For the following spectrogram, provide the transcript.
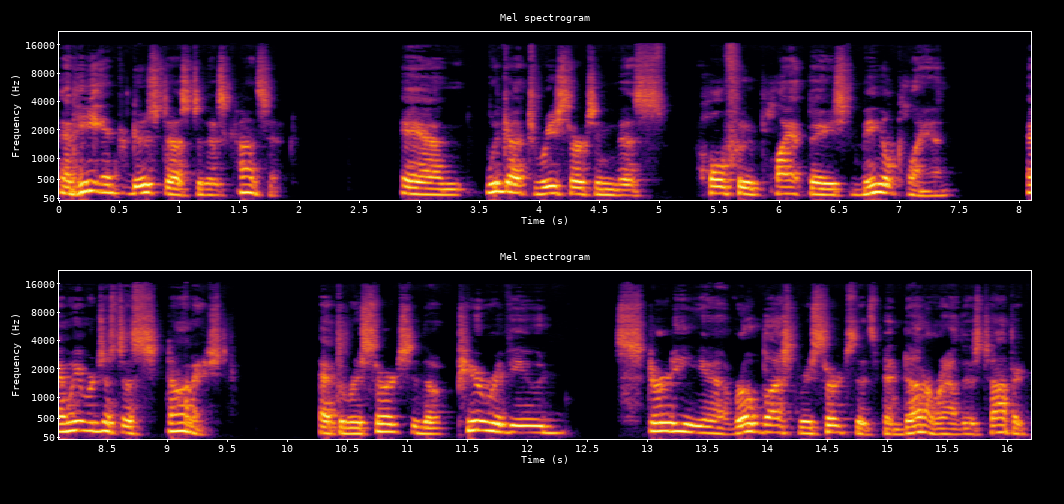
And he introduced us to this concept. And we got to researching this whole food plant based meal plan. And we were just astonished at the research, the peer reviewed, sturdy, uh, robust research that's been done around this topic.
